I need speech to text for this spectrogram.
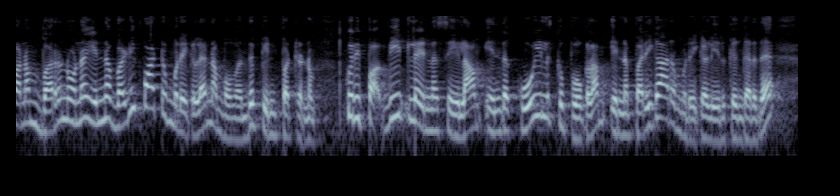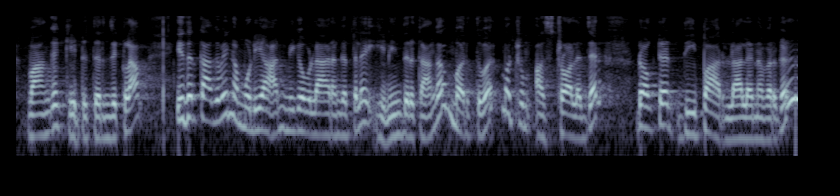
பணம் வரணும்னா என்ன வழிபாட்டு முறைகளை நம்ம வந்து பின்பற்றணும்? குறிப்பாக வீட்டில் என்ன செய்யலாம்? எந்த கோயிலுக்கு போகலாம்? என்ன பரிகார முறைகள் இருக்குங்கிறத வாங்க கேட்டு தெரிஞ்சுக்கலாம். இதற்காகவே நம்முடைய ஆன்மீக உலா அரங்கத்தில் இணைந்திருக்காங்க மருத்துவர் மற்றும் அஸ்ட்ராலஜர் டாக்டர் தீபா அருளாளன் அவர்கள்.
